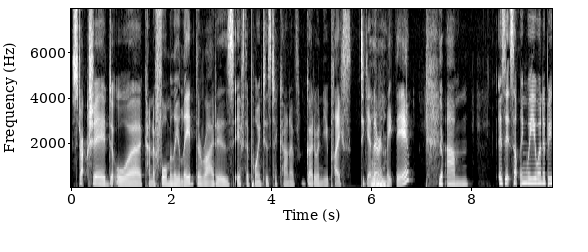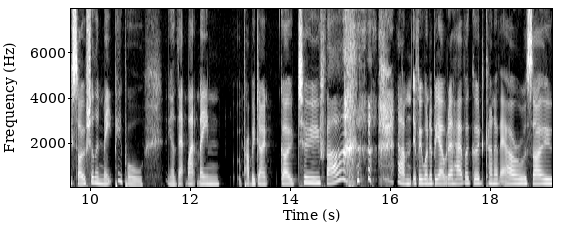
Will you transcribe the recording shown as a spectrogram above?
structured or kind of formally led the ride is if the point is to kind of go to a new place together and meet there. Yep. Um, is it something where you want to be social and meet people? You know, that might mean probably don't go too far. um, if we want to be able to have a good kind of hour or so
